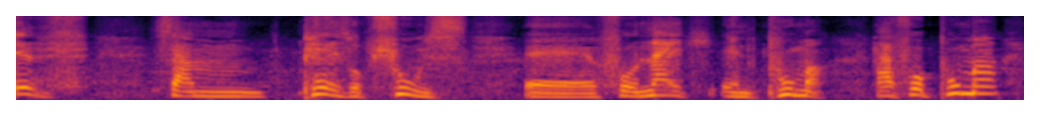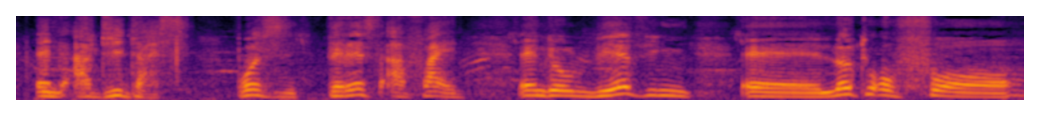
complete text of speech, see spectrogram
have some pairs of shoes uh, for Nike and Puma, uh, for Puma and Adidas. Because the rest are fine, and we'll be having a lot of uh,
